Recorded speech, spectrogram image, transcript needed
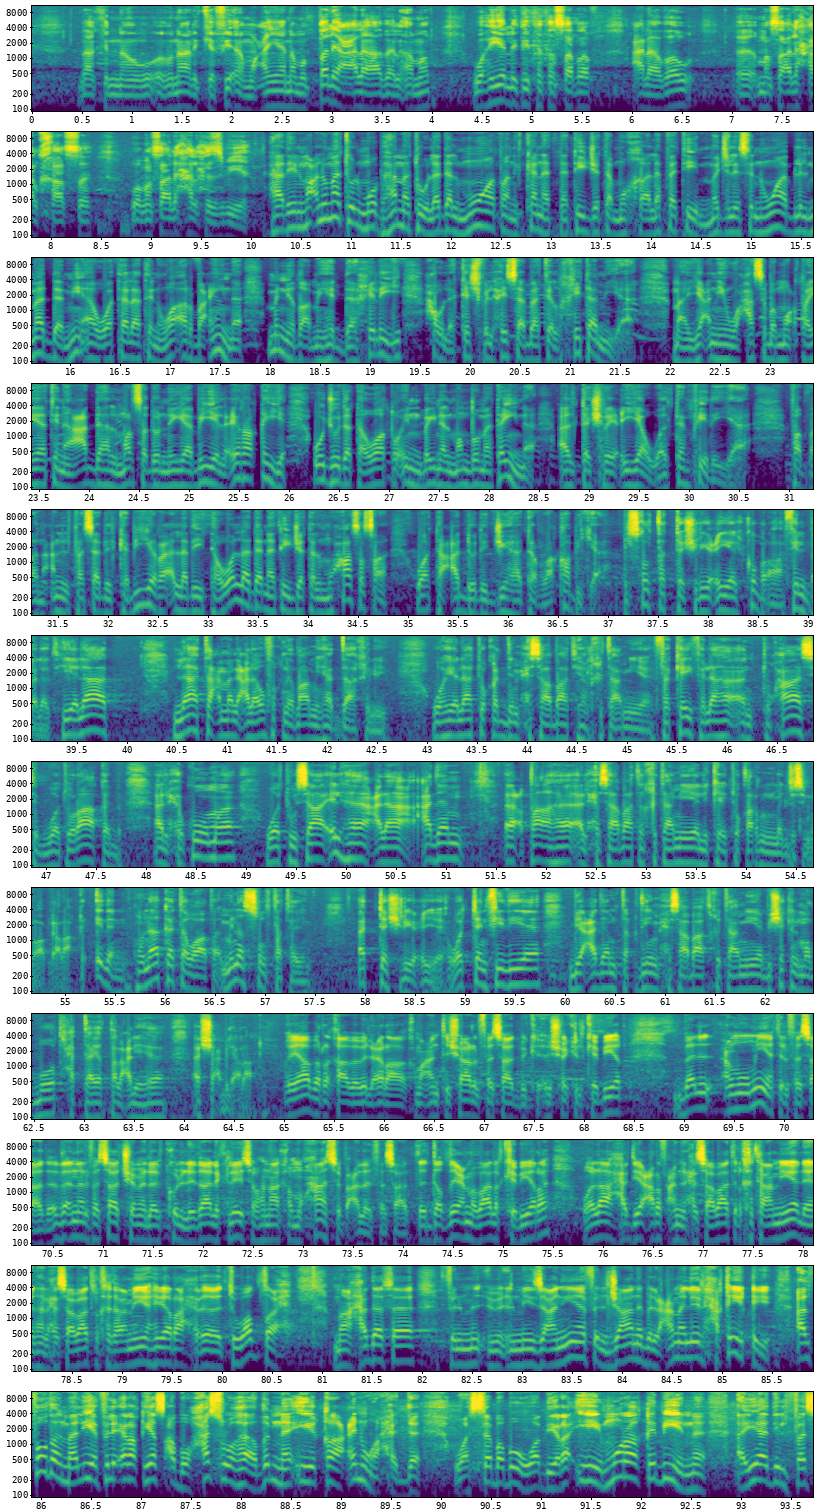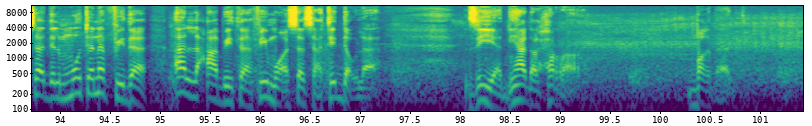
لكنه هنالك فئة معينة مطلعة على هذا الأمر وهي التي تتصرف على ضوء مصالحها الخاصة ومصالحها الحزبية. هذه المعلومات المبهمة لدى المواطن كانت نتيجة مخالفة مجلس النواب للمادة 143 من نظامه الداخلي حول كشف الحسابات الختامية ما يعني وحسب معطيات أعدها المرصد النيابي العراقي وجود تواطؤ بين المنظومتين التشريعية والتنفيذية. فضلا عن الفساد الكبير الذي تولد نتيجة المحاصصة وتعدد الجهات الرقابية. السلطة التشريعية الكبرى في البلد هي لا لا تعمل على وفق نظامها الداخلي وهي لا تقدم حساباتها الختامية، فكيف لها أن تحاسب وتراقب الحكومة وتسائلها على عدم اعطائها الحسابات الختامية لكي تقر من مجلس النواب العراقي، اذا هناك تواطؤ من السلطتين التشريعية والتنفيذية بعدم تقديم حسابات ختامية بشكل مضبوط حتى يطلع عليها الشعب العراقي. غياب الرقابة بالعراق مع انتشار الفساد بشكل كبير بل عمومية الفساد إذا أن الفساد شمل الكل لذلك ليس هناك محاسب على الفساد. تضيع مبالغ كبيرة ولا أحد يعرف عن الحسابات الختامية لأن الحسابات الختامية هي راح توضح ما حدث في الميزانية في الجانب العملي الحقيقي. الفوضى المالية في العراق يصعب حصرها ضمن إيقاع واحد والسبب وبرأي مراقبين أيادي الفساد المتنفذة العابثة في مؤسسات الدولة. زياد نهاد الحرة بغداد.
